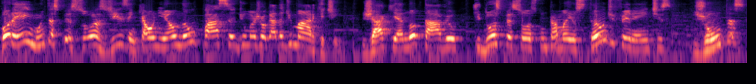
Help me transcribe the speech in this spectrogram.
Porém, muitas pessoas dizem que a união não passa de uma jogada de marketing, já que é notável que duas pessoas com tamanhos tão diferentes juntas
